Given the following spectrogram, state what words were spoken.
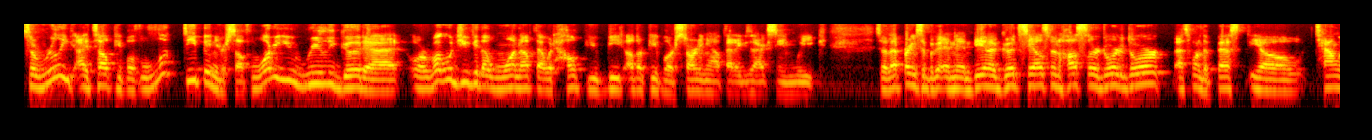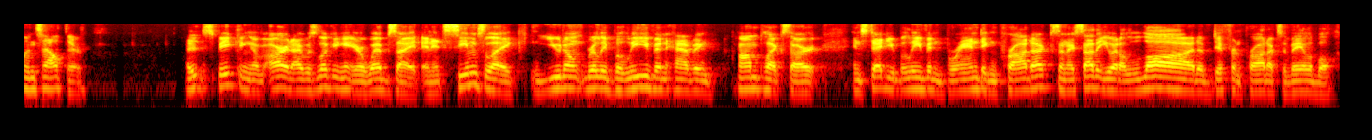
So really, I tell people look deep in yourself. What are you really good at, or what would you be that one up that would help you beat other people are starting out that exact same week? So that brings up and, and being a good salesman, hustler, door to door. That's one of the best you know talents out there. Uh, speaking of art, I was looking at your website, and it seems like you don't really believe in having complex art. Instead, you believe in branding products. And I saw that you had a lot of different products available.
